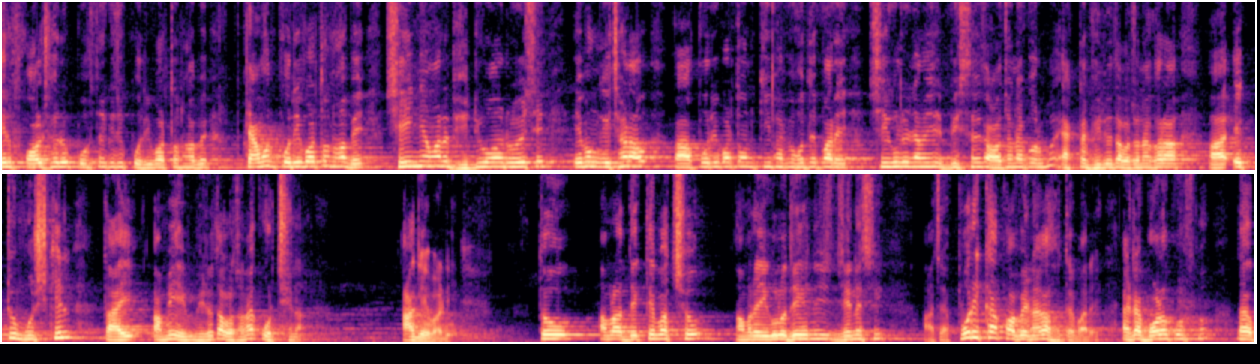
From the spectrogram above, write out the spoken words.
এর ফলস্বরূপ প্রশ্নে কিছু পরিবর্তন হবে। কেমন পরিবর্তন হবে সেই নিয়ে আমার ভিডিও রয়েছে এবং এছাড়াও পরিবর্তন কীভাবে হতে পারে সেগুলি নিয়ে আমি বিস্তারিত আলোচনা করব। একটা ভিডিওতে আলোচনা করা একটু মুশকিল। তাই আমি এই ভিডিওতে আলোচনা করছি না। আগে বাড়ি। তো আমরা দেখতে পাচ্ছ, আমরা এগুলো জেনে জেনেছি। আচ্ছা পরীক্ষা কবে নাগা হতে পারে? একটা বড় প্রশ্ন। দেখো,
